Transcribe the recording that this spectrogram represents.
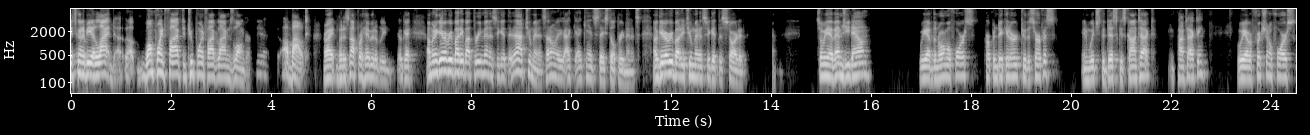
it's gonna be a line, uh, one point five to two point five lines longer. Yeah. About, right? But it's not prohibitively, okay? I'm gonna give everybody about three minutes to get, there. not ah, two minutes. I don't, I, I can't stay still three minutes. I'll give everybody two minutes to get this started. So we have mg down. We have the normal force perpendicular to the surface in which the disk is contact, contacting. We have a frictional force,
